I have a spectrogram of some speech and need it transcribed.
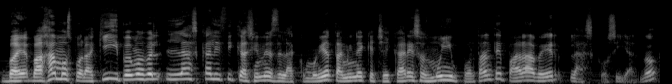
Bajamos por aquí y podemos ver las calificaciones de la comunidad. También hay que checar, eso es muy importante para ver las cosillas, ¿no?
